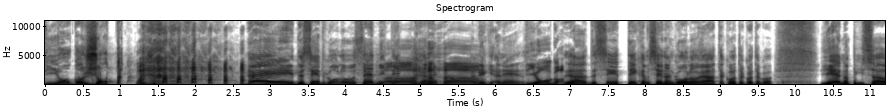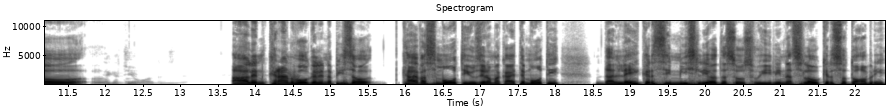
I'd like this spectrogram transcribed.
Diogo Žota. Hej, deset golov v sedmih tekmah. ne? A ne, Diogo. Ja, deset tekem, sedem golov, ja, tako, tako, tako. Je napisal, Alen Kranvogel je napisal, kaj vas moti, oziroma kaj te moti, da Lakersi mislijo, da so osvojili naslov, ker so dobri,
